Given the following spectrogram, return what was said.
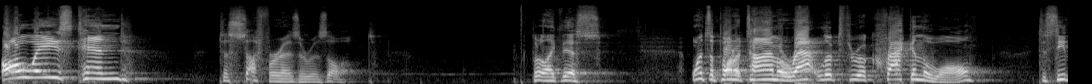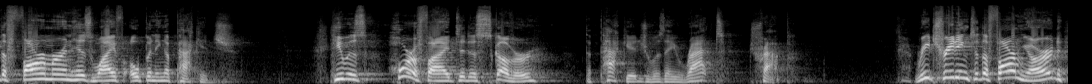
always tend to suffer as a result. Put it like this Once upon a time, a rat looked through a crack in the wall to see the farmer and his wife opening a package. He was horrified to discover the package was a rat trap. Retreating to the farmyard,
